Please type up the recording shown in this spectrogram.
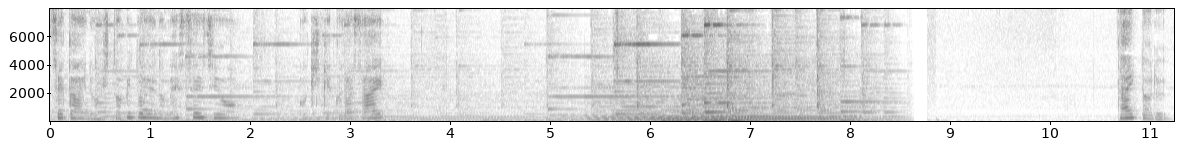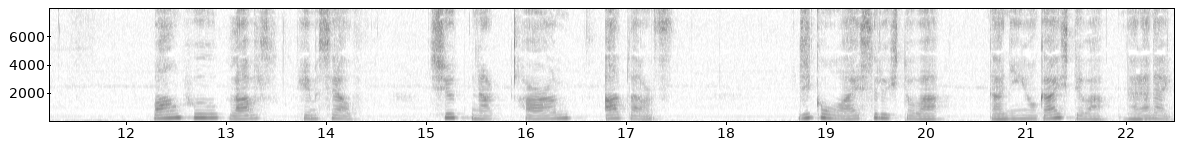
世界の人々へのメッセージをお聞きください。トル One who loves himself should not harm others 自己を愛する人は他人を害してはならない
